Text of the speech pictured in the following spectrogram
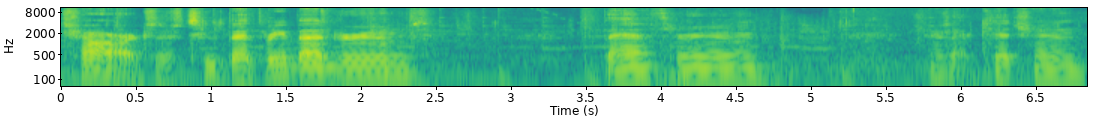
charged. There's two bed, three bedrooms, bathroom. There's our kitchen.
